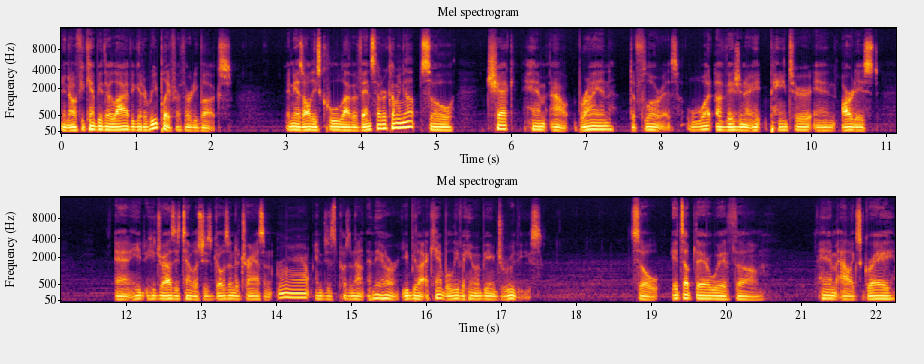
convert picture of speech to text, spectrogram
You know, if you can't be there live, you get a replay for 30 bucks. And he has all these cool live events that are coming up. So check him out. Bryan DeFlores. What a visionary painter and artist. And he, he draws these templates, just goes into trance and, and just puts them down. And they are, you'd be like, I can't believe a human being drew these. So it's up there with um, him, Alex Grey.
